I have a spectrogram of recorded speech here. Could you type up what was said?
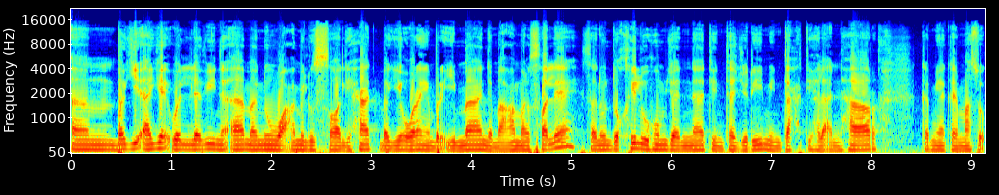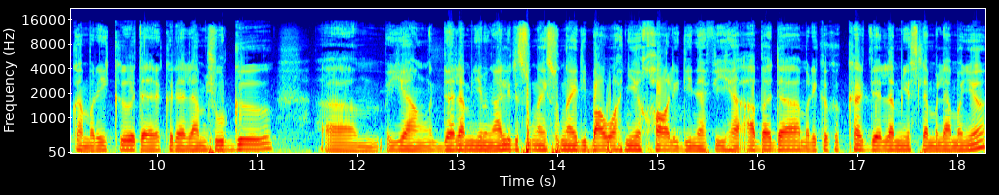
um, bagi ayat wallazina amanu wa amilus salihat bagi orang yang beriman dan beramal saleh sanudkhiluhum jannatin tajri min tahtiha al-anhar kami akan masukkan mereka ke dalam syurga um, yang dalamnya mengalir sungai-sungai di bawahnya khalidina fiha abada. Mereka kekal di dalamnya selama-lamanya.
